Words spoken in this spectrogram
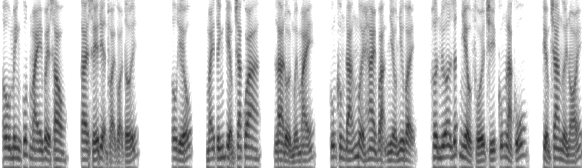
Âu minh cúp máy về sau, tài xế điện thoại gọi tới. Âu thiếu, máy tính kiểm tra qua, là đổi mới máy, cũng không đáng mười hai vạn nhiều như vậy, hơn nữa rất nhiều phối trí cũng là cũ, kiểm tra người nói,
